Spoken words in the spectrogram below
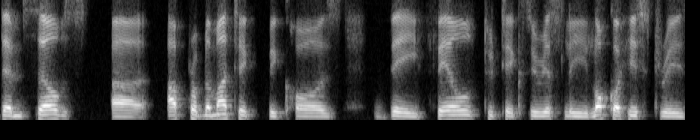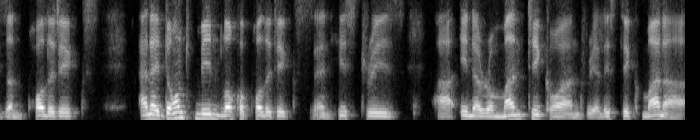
themselves are problematic because they fail to take seriously local histories and politics. And I don't mean local politics and histories uh, in a romantic or unrealistic manner,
